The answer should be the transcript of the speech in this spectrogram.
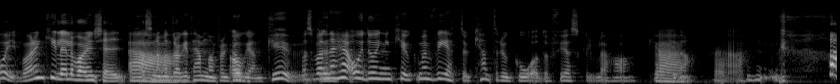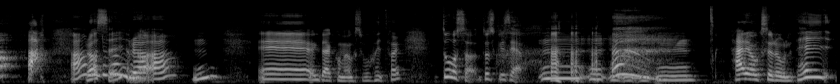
Oj, var det en kille eller var det en tjej? Alltså när man dragit hem någon från krogen. gud. och så bara, nej, oj, du har ingen kuk. Men vet du, kan inte du gå då? För jag skulle vilja ha kuk idag. Ja. Bra men det var säg bra, ja. Mm. Eh, där kommer jag också få skit för. Då så, då ska vi se. Mm, mm, mm, mm, mm. Här är också roligt. Hej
